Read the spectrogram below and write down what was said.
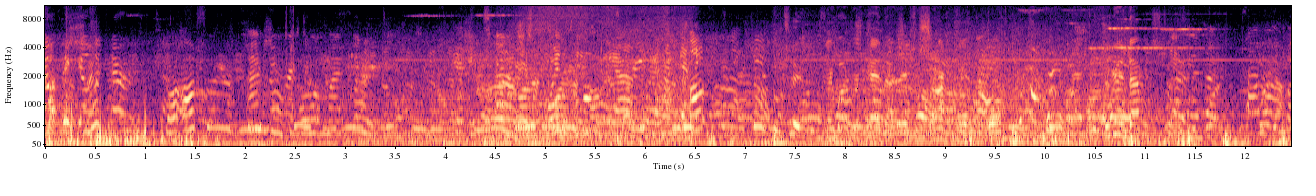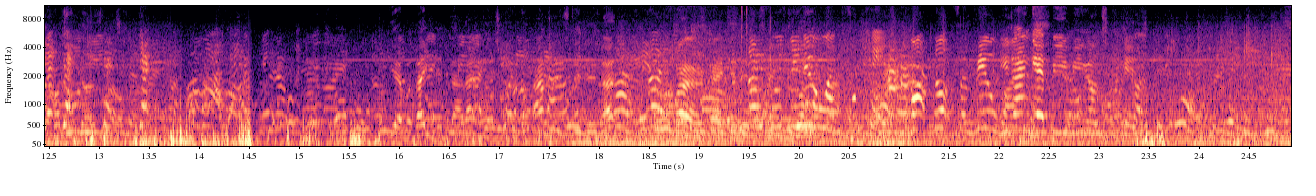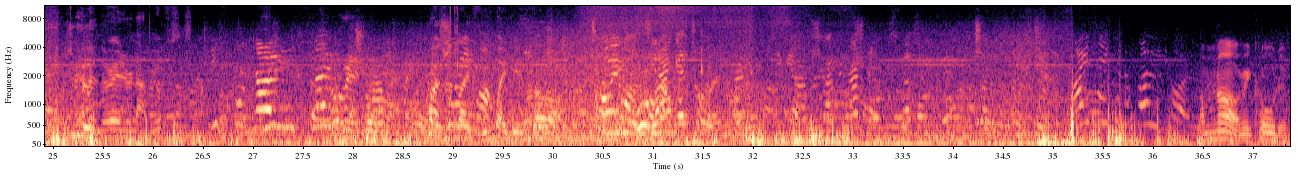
don't think it a terrorist of my friends. They did that. That doesn't. Ambulance did do that. Fire brigade did it. No. Quite a like blown up. Toy ones, you don't get are? I'm not, I'm recording.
